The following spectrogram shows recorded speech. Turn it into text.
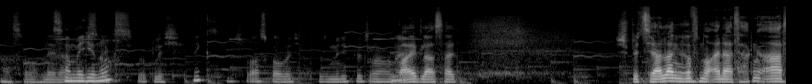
Achso, nee, Was haben wir hier noch? nix, Wirklich. Nix? Das war's, glaube ich. Also Mini-Pilz oder Ne. Wahlglas halt. Spezialangriff, nur eine Attackenart.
